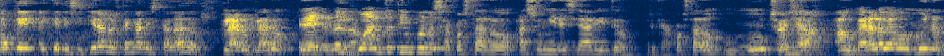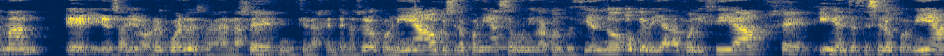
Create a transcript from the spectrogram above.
O que, que, ni siquiera los tengan instalados. Claro, claro. Eh, ¿Y cuánto tiempo nos ha costado asumir ese hábito? Porque ha costado mucho. O sea, aunque ahora lo veamos muy normal, eh, o sea, yo lo recuerdo, o sea, la gente, que la gente no se lo ponía, o que se lo ponía según iba conduciendo, o que veía a la policía, y entonces se lo ponía.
